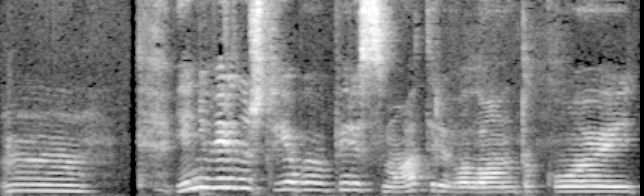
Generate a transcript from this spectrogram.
я не уверена, что я бы его пересматривала. Он такой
